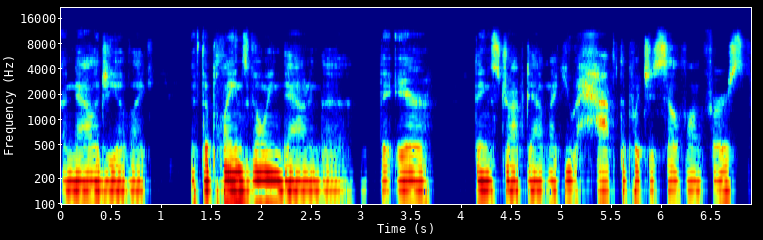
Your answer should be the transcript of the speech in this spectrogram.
analogy of like if the plane's going down and the the air things drop down, like you have to put yourself on first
